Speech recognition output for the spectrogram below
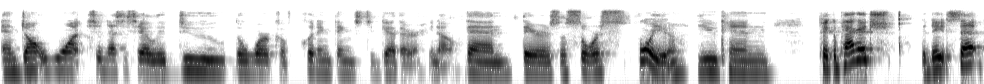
and don't want to necessarily do the work of putting things together, you know, then there's a source for you. You can pick a package, the date's set,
